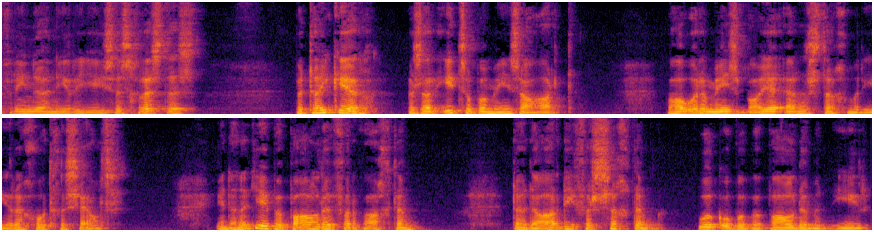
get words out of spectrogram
vriende in Here Jesus Christus, baie keer is daar iets op 'n mens se hart waaroor 'n mens baie ernstig met die Here God gesels. En dan het jy 'n bepaalde verwagting dat daardie versigtiging ook op 'n bepaalde manier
